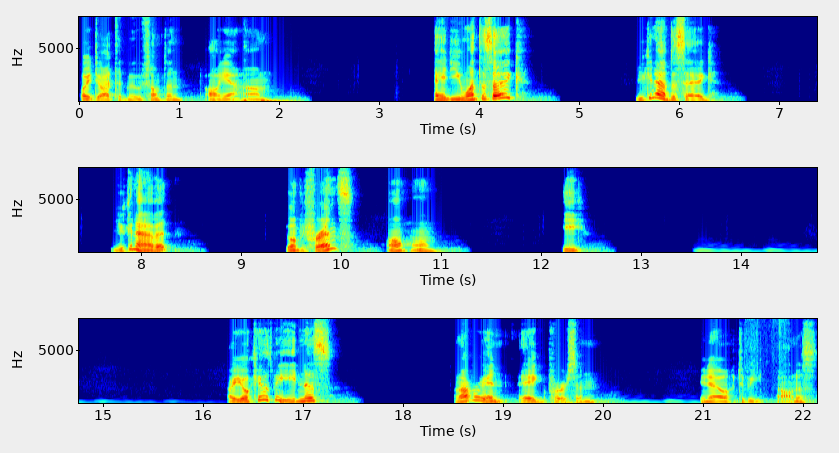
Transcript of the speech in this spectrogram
Wait, do I have to move something? Oh, yeah, um... Hey, do you want this egg? You can have this egg. You can have it. You want to be friends? Oh, um. E. Are you okay with me eating this? I'm not really an egg person. You know, to be honest.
